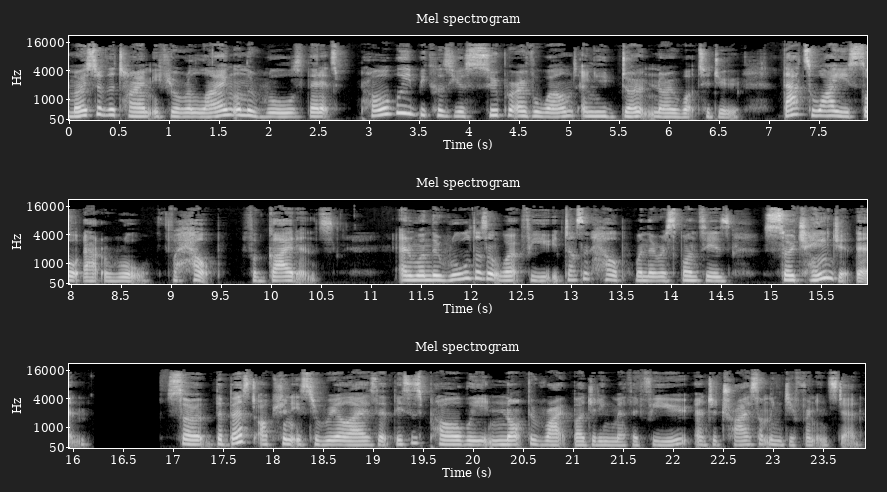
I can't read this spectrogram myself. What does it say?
Most of the time, if you're relying on the rules, then it's Probably because you're super overwhelmed and you don't know what to do. That's why you sought out a rule for help, for guidance. And when the rule doesn't work for you, it doesn't help when the response is, so change it then. So the best option is to realize that this is probably not the right budgeting method for you and to try something different instead.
